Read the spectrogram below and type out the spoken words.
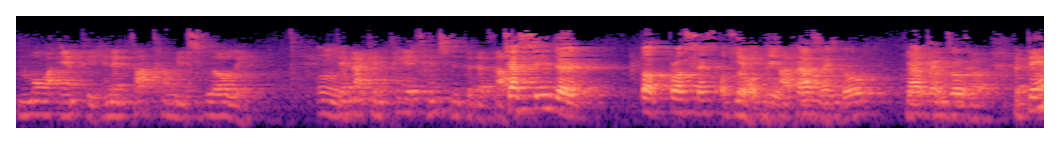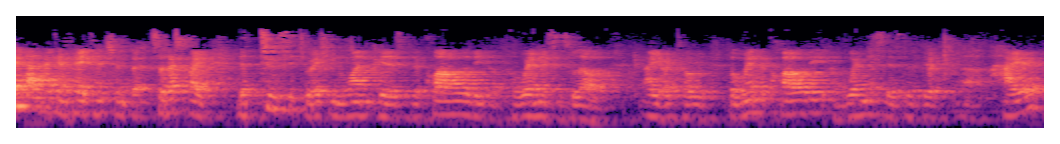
more empty, and then thought come in slowly. Then I can pay attention to the thought. Just see the thought process also, Yeah, okay, come and go, Yeah, come comes and go. go. But then I, can pay attention. But so that's why the two situations. One is the quality of awareness is low. I already told you. But when the quality of awareness is a bit uh, higher,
